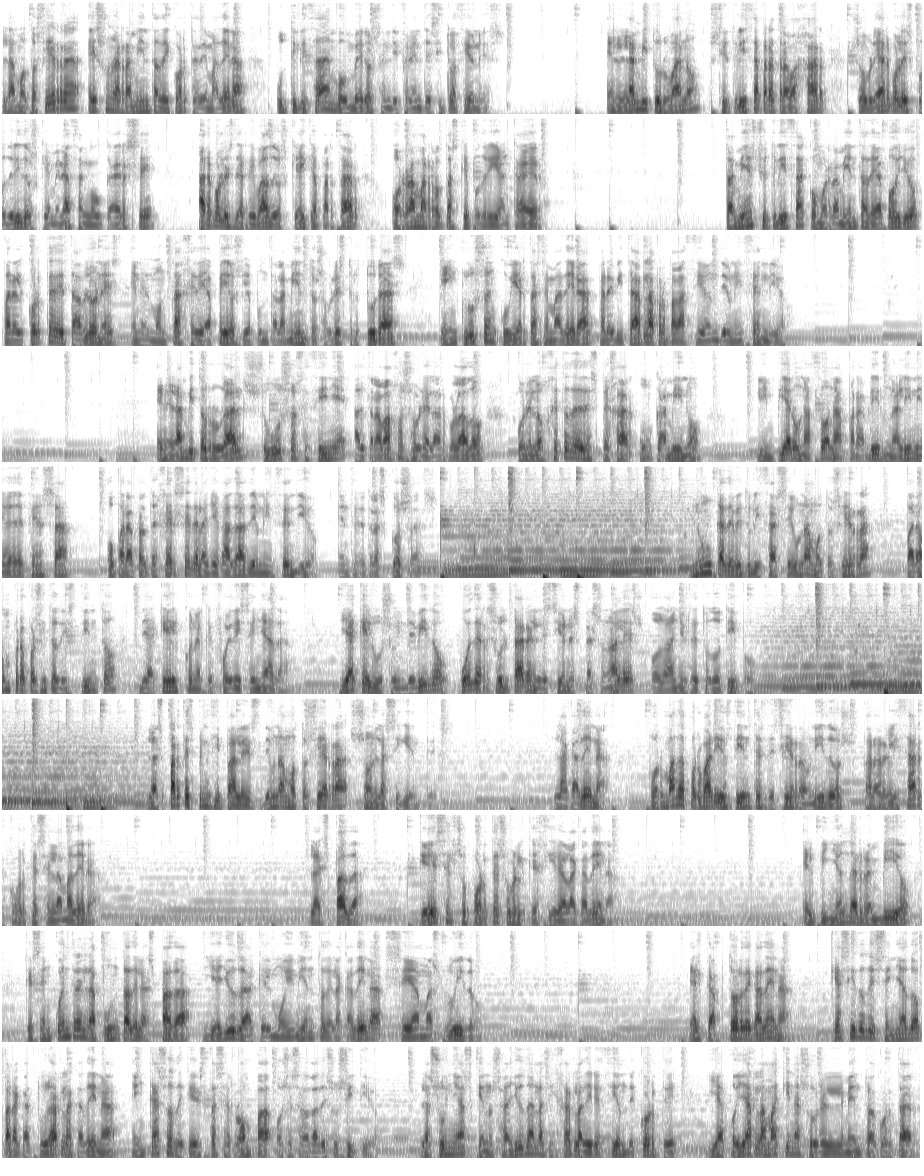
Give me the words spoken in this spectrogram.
La motosierra es una herramienta de corte de madera utilizada en bomberos en diferentes situaciones. En el ámbito urbano se utiliza para trabajar sobre árboles podridos que amenazan con caerse, árboles derribados que hay que apartar o ramas rotas que podrían caer. También se utiliza como herramienta de apoyo para el corte de tablones en el montaje de apeos y apuntalamientos sobre estructuras e incluso en cubiertas de madera para evitar la propagación de un incendio. En el ámbito rural, su uso se ciñe al trabajo sobre el arbolado con el objeto de despejar un camino, limpiar una zona para abrir una línea de defensa o para protegerse de la llegada de un incendio, entre otras cosas. Nunca debe utilizarse una motosierra para un propósito distinto de aquel con el que fue diseñada, ya que el uso indebido puede resultar en lesiones personales o daños de todo tipo. Las partes principales de una motosierra son las siguientes. La cadena, formada por varios dientes de sierra unidos para realizar cortes en la madera. La espada, que es el soporte sobre el que gira la cadena. El piñón de reenvío, que se encuentra en la punta de la espada y ayuda a que el movimiento de la cadena sea más fluido. El captor de cadena, que ha sido diseñado para capturar la cadena en caso de que ésta se rompa o se salga de su sitio. Las uñas que nos ayudan a fijar la dirección de corte y apoyar la máquina sobre el elemento a cortar.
